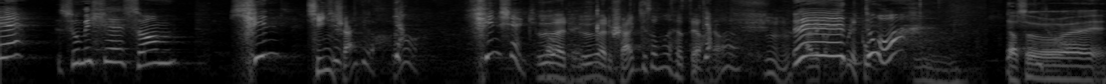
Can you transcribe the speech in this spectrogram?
er så mye som kinn, Kinnskjegg, ja. kinnskjegg. Ør, ørskjegg, som det heter. Ja. Ja, ja. Mm. Eh, da Ja, så eh,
